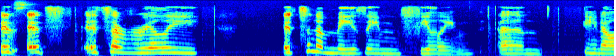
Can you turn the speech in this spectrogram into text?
it, it's it's a really it's an amazing feeling, and you know,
